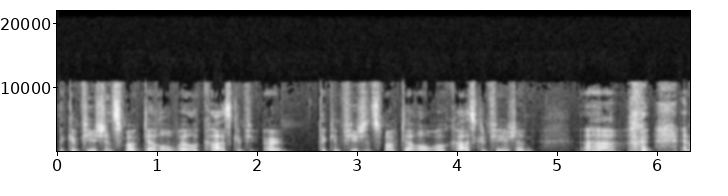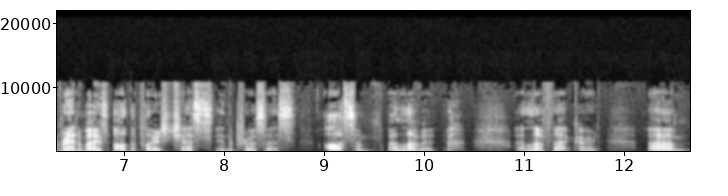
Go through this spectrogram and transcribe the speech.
The Confusion Smoke Devil will cause confu- or the Confusion Smoke Devil will cause confusion. Uh huh. and randomize all the players' chests in the process. Awesome. I love it. I love that card. Um,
